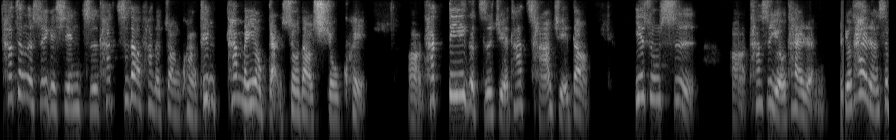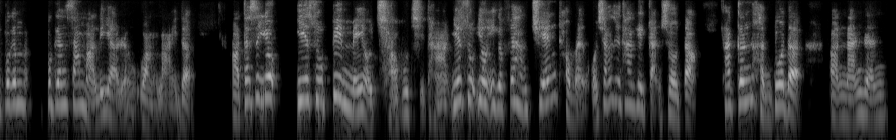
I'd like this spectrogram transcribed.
他真的是一个先知，他知道他的状况，他他没有感受到羞愧啊，他第一个直觉，他察觉到耶稣是啊，他是犹太人，犹太人是不跟不跟撒玛利亚人往来的啊，但是又耶稣并没有瞧不起他，耶稣用一个非常 gentleman，我相信他可以感受到，他跟很多的啊男人。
